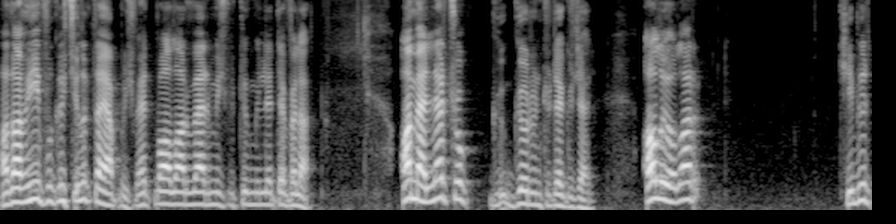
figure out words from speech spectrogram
Adam iyi fıkıhçılık da yapmış. Fetvalar vermiş bütün millete falan. Ameller çok görüntüde güzel. Alıyorlar kibir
